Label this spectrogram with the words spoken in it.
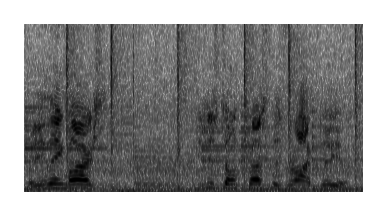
What do you think, Mars? You just don't trust this rock, do you?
